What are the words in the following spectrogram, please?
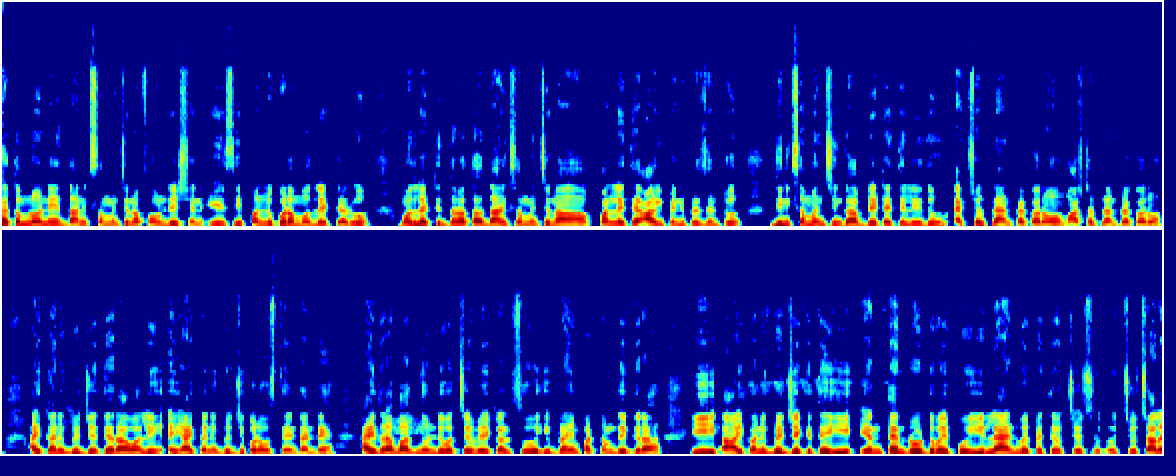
గతంలోనే దానికి సంబంధించిన ఫౌండేషన్ వేసి పనులు కూడా మొదలెట్టారు. మొదలెట్టిన తర్వాత దానికి సంబంధించిన పనులు అయితే ఆగిపోయినాయి ప్రజెంట్. దీనికి సంబంధించి ఇంకా అప్డేట్ అయితే లేదు. యాక్చువల్ ప్లాన్ ప్రకారం మాస్టర్ ప్లాన్ ప్రకారం ఐకానిక్ బ్రిడ్జ్ అయితే రావాలి. ఈ ఐకానిక్ బ్రిడ్జ్ కూడా వస్తే ఏంటంటే హైదరాబాద్ నుండి వచ్చే వెహికల్స్ ఇబ్రాహీంపట్నం దగ్గర ఈ ఐకానిక్ బ్రిడ్జ్ ఎక్కితే ఈ ఎన్ టెన్ రోడ్డు వైపు ఈ ల్యాండ్ వైపు అయితే వచ్చేసి చాలా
